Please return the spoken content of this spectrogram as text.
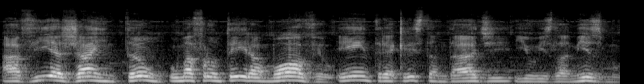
Havia já então uma fronteira móvel entre a cristandade e o islamismo,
